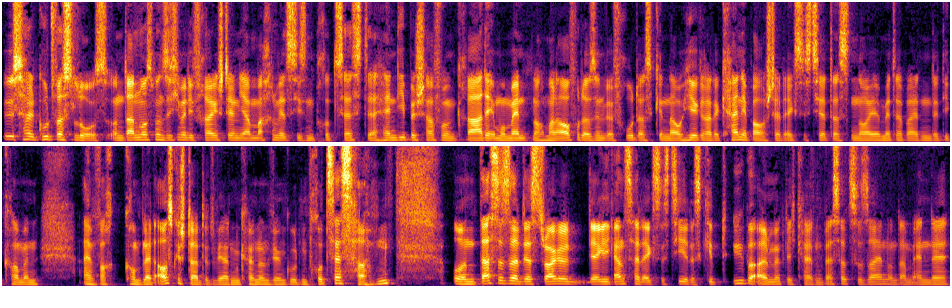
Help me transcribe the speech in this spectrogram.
ist halt gut was los. Und dann muss man sich immer die Frage stellen, ja, machen wir jetzt diesen Prozess der Handybeschaffung gerade im Moment nochmal auf oder sind wir froh, dass genau hier gerade keine Baustelle existiert, dass neue Mitarbeitende, die kommen, einfach komplett ausgestattet werden können und wir einen guten Prozess haben. Und das ist halt der Struggle, der die ganze Zeit existiert. Es gibt überall Möglichkeiten, besser zu sein und am Ende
